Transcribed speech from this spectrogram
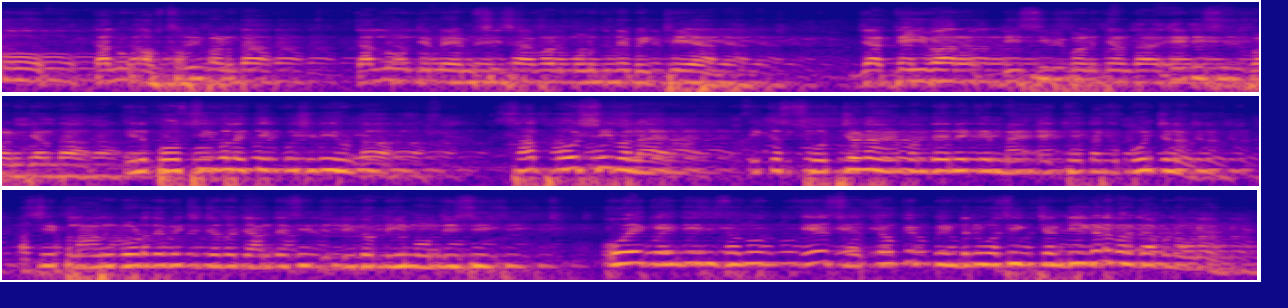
ਉਹ ਕੱਲ ਨੂੰ ਅਫਸਰ ਵੀ ਬਣਦਾ। ਕੱਲ ਨੂੰ ਜਿਵੇਂ ਐਮਸੀ ਸਾਹਿਬਾਨ ਮੁਣਕਦੇ ਬੈਠੇ ਆ, ਜਾਂ ਕਈ ਵਾਰ ਡੀਸੀ ਵੀ ਬਣ ਜਾਂਦਾ ਏਡੀਸੀ ਵੀ ਬਣ ਜਾਂਦਾ। ਇਨਪੋਸੀਬਲ ਇੱਥੇ ਕੁਝ ਨਹੀਂ ਹੁੰਦਾ। ਸਭ ਪੋਸੀਬਲ ਹੈ ਇੱਕ ਸੋਚਣਾ ਹੈ ਬੰਦੇ ਨੇ ਕਿ ਮੈਂ ਇੱਥੋਂ ਤੱਕ ਪਹੁੰਚਣਾ। ਅਸੀਂ ਪਲਾਨ ਬੋਰਡ ਦੇ ਵਿੱਚ ਜਦੋਂ ਜਾਂਦੇ ਸੀ, ਦਿੱਲੀ ਤੋਂ ਟੀਮ ਆਉਂਦੀ ਸੀ, ਉਹ ਇਹ ਕਹਿੰਦੀ ਸੀ ਸਾਨੂੰ, ਇਹ ਸੋਚੋ ਕਿ ਪਿੰਡ ਨੂੰ ਅਸੀਂ ਚੰਡੀਗੜ੍ਹ ਵਰਗਾ ਬਣਾਉਣਾ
